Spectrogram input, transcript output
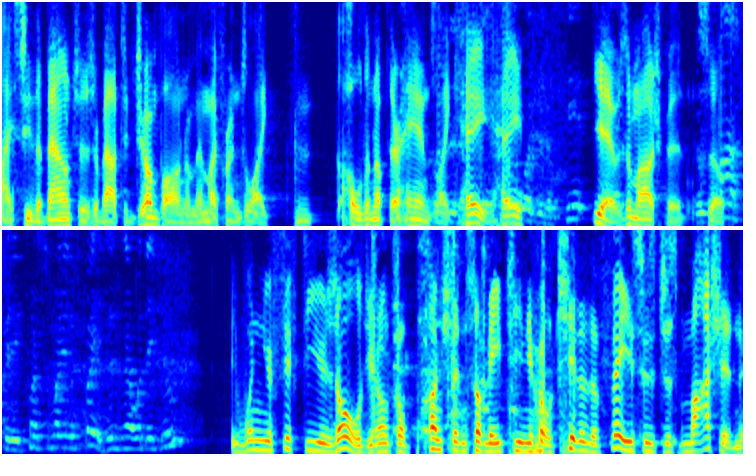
I see the bouncers about to jump on him, and my friends like holding up their hands, like, Was a "Hey, hey!" Was it a pit? Yeah, it was a mosh pit. So a mosh pit. He punched somebody in the face. Isn't that what they do? When you're 50 years old, you don't go punching some 18 year old kid in the face who's just moshing.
